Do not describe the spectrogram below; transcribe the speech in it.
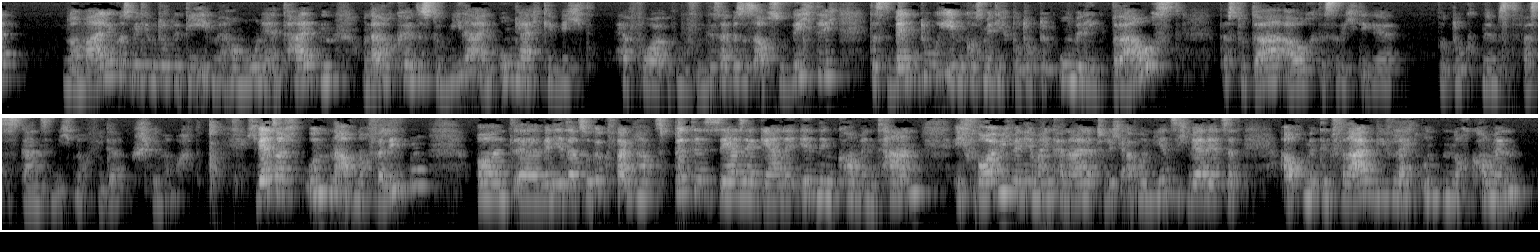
normale Kosmetikprodukte, die eben Hormone enthalten. Und dadurch könntest du wieder ein Ungleichgewicht hervorrufen. Deshalb ist es auch so wichtig, dass wenn du eben Kosmetikprodukte unbedingt brauchst, dass du da auch das richtige Produkt nimmst, was das Ganze nicht noch wieder schlimmer macht. Ich werde es euch unten auch noch verlinken. Und äh, wenn ihr dazu Rückfragen habt, bitte sehr, sehr gerne in den Kommentaren. Ich freue mich, wenn ihr meinen Kanal natürlich abonniert. Ich werde jetzt auch mit den Fragen, die vielleicht unten noch kommen,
